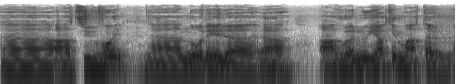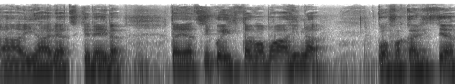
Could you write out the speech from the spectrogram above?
a Tūhoe, nō reira, āhua nui ake mātou i haere atu ki reira. Tae atu koe ki taua wāhina, kua whakaritea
